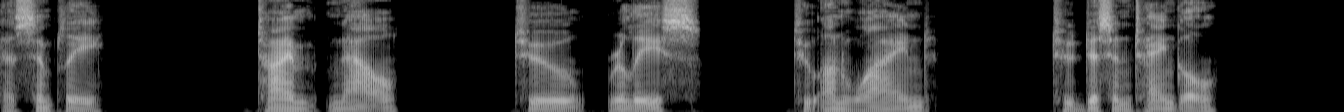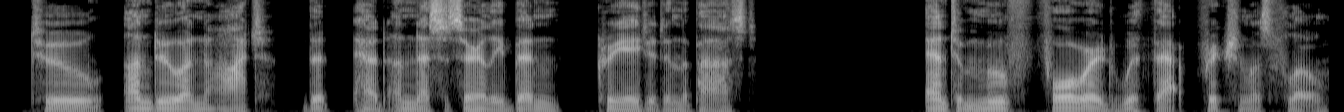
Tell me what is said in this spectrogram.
as simply time now to release, to unwind, to disentangle, to undo a knot that had unnecessarily been created in the past, and to move forward with that frictionless flow.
